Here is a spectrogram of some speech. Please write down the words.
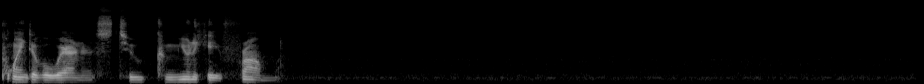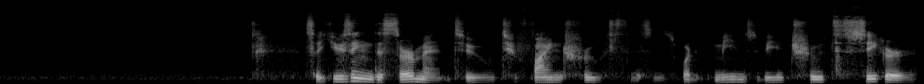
point of awareness to communicate from. So using discernment to to find truth. This is what it means to be a truth seeker.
